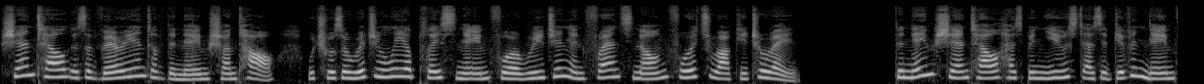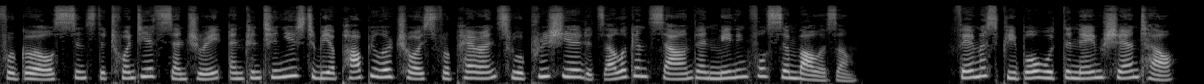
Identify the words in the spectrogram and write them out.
Chantal is a variant of the name Chantal, which was originally a place name for a region in France known for its rocky terrain. The name Chantal has been used as a given name for girls since the 20th century and continues to be a popular choice for parents who appreciate its elegant sound and meaningful symbolism. Famous people with the name Chantelle.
